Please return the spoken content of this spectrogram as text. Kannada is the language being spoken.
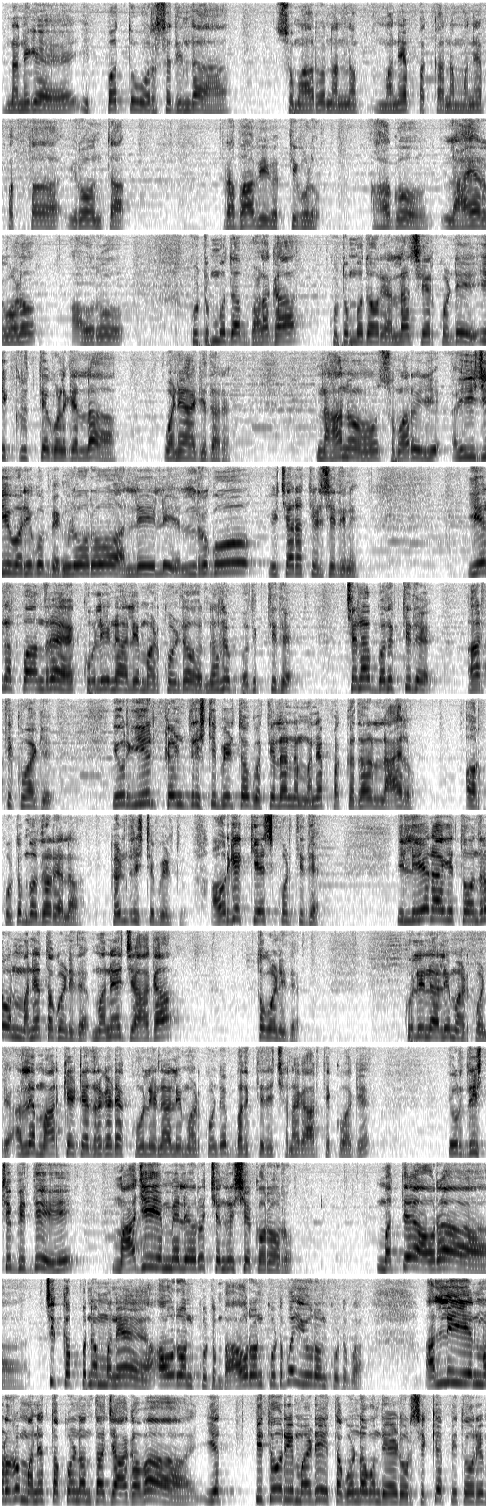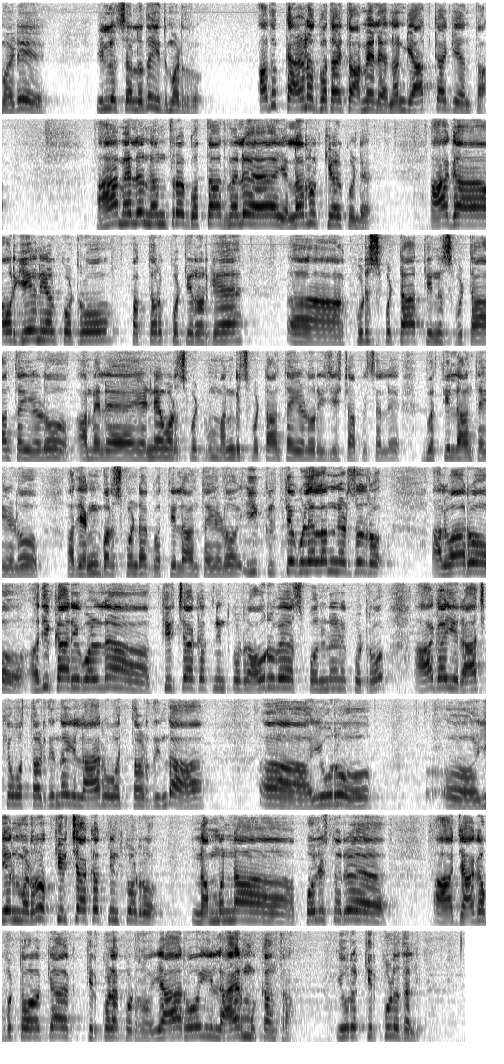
ನನಗೆ ಇಪ್ಪತ್ತು ವರ್ಷದಿಂದ ಸುಮಾರು ನನ್ನ ಮನೆ ಪಕ್ಕ, ನಮ್ಮ ಮನೆ ಪಕ್ಕ ಇರುವಂಥ ಪ್ರಭಾವಿ ವ್ಯಕ್ತಿಗಳು ಹಾಗೂ ಲಾಯರ್ಗಳು, ಅವರು ಕುಟುಂಬದ ಬಳಗ ಕುಟುಂಬದವರು ಎಲ್ಲ ಸೇರಿಕೊಂಡು ಈ ಕೃತ್ಯಗಳಿಗೆಲ್ಲ ಹೊಣೆ ಆಗಿದ್ದಾರೆ. ನಾನು ಸುಮಾರು ಐ ಜಿವರೆಗೂ ಬೆಂಗಳೂರು, ಅಲ್ಲಿ ಇಲ್ಲಿ ಎಲ್ರಿಗೂ ವಿಚಾರ ತಿಳಿಸಿದ್ದೀನಿ. ಏನಪ್ಪ ಅಂದರೆ ಕೂಲಿ ನಾಲಿ ಮಾಡಿಕೊಂಡು ನಾನು ಬದುಕ್ತಿದ್ದೆ. ಚೆನ್ನಾಗಿ ಬದುಕ್ತಿದ್ದೆ ಆರ್ಥಿಕವಾಗಿ. ಇವ್ರಿಗೆ ಏನು ಕಣ್ಣು ದೃಷ್ಟಿ ಬೀಳ್ತೋ ಗೊತ್ತಿಲ್ಲ, ನಮ್ಮ ಮನೆ ಪಕ್ಕದವ್ರು ಲಾಯರು, ಅವ್ರ ಕುಟುಂಬದವರೆಲ್ಲ ಕಣ್ಣು ದೃಷ್ಟಿ ಬೀಳ್ತು. ಅವ್ರಿಗೆ ಕೇಸ್ ಕೊಡ್ತಿದ್ದೆ. ಇಲ್ಲಿ ಏನಾಗಿತ್ತು ಅಂದರೆ ಒಂದು ಮನೆ ತೊಗೊಂಡಿದ್ದೆ. ಮನೆ ಜಾಗ ತೊಗೊಂಡಿದ್ದೆ. ಕೂಲಿ ಮಾಡಿಕೊಂಡೆ. ಅಲ್ಲೇ ಮಾರ್ಕೆಟ್ ಎದುರುಗಡೆ ಕೂಲಿನಾಲಿ ಮಾಡಿಕೊಂಡೆ. ಬದುಕ್ತಿದೆ ಚೆನ್ನಾಗಿ, ಆರ್ಥಿಕವಾಗಿ. ಇವ್ರ ದೃಷ್ಟಿ ಬಿದ್ದು ಮಾಜಿ ಎಂ ಎಲ್ ಎವರು ಚಂದ್ರಶೇಖರ್ ಅವರು, ಮತ್ತು ಅವರ ಚಿಕ್ಕಪ್ಪನ ಮನೆ ಅವರೊಂದು ಕುಟುಂಬ ಅವರೊಂದು ಕುಟುಂಬ, ಇವರೊಂದು ಕುಟುಂಬ. ಅಲ್ಲಿ ಏನು ಮಾಡಿದ್ರು, ಮನೆ ತಗೊಂಡಂಥ ಜಾಗವ ಎತ್, ಪಿತೋರಿ ಮಾಡಿ ತಗೊಂಡ ಒಂದು ಎರಡು ವರ್ಷಕ್ಕೆ ಪಿತೋರಿ ಮಾಡಿ ಇಲ್ಲೂ ಸಲ್ಲದು ಇದು ಮಾಡಿದ್ರು. ಅದು ಕಾರಣ ಗೊತ್ತಾಯ್ತು ಆಮೇಲೆ, ನನಗೆ ಯಾತಕ್ಕಾಗಿ ಅಂತ. ಆಮೇಲೆ ನಂತರ ಗೊತ್ತಾದ ಮೇಲೆ ಎಲ್ಲರನ್ನೂ ಕೇಳಿಕೊಂಡೆ. ಆಗ ಅವ್ರಿಗೇನು ಹೇಳ್ಕೊಟ್ರು? ಪಕ್ಕದವ್ರಿಗೆ ಕೊಟ್ಟಿರೋರಿಗೆ ಕುಡಿಸ್ಬಿಟ್ಟ, ತಿನ್ನಿಸ್ಬಿಟ್ಟ ಅಂತ ಹೇಳು, ಆಮೇಲೆ ಎಣ್ಣೆ ಹೊಡೆಸ್ಬಿಟ್ಟು ಮನ್ಗಿಸ್ಬಿಟ್ಟ ಅಂತ ಹೇಳು ರಿಜಿಸ್ಟ್ರ್ ಆಫೀಸಲ್ಲಿ ಗೊತ್ತಿಲ್ಲ ಅಂತ ಹೇಳು, ಅದು ಹೆಂಗೆ ಬರ್ಸ್ಕೊಂಡಾಗ ಗೊತ್ತಿಲ್ಲ ಅಂತ ಹೇಳು, ಈ ಕೃತ್ಯಗಳೆಲ್ಲ ನಡೆಸಿದ್ರು. ಹಲವಾರು ಅಧಿಕಾರಿಗಳನ್ನ ತೀರ್ಚಾಕಕ್ಕೆ ನಿಂತ್ಕೊಂಡ್ರು ಅವರು ಸ್ಪಂದನೆ ಕೊಟ್ಟರು ಆಗ ಈ ರಾಜಕೀಯ ಒತ್ತಡದಿಂದ, ಈ ಯಾರು ಒತ್ತಡದಿಂದ ಇವರು ಏನು ಮಾಡಿದ್ರು? ತೀರ್ಚಾಕಕ್ಕೆ ನಿಂತ್ಕೊಂಡ್ರು. ನಮ್ಮನ್ನು ಪೊಲೀಸ್ನವರೇ ಆ ಜಾಗ ಬಿಟ್ಟು ಹೋಗೋಕ್ಕೆ ಕಿರ್ಕುಳ ಕೊಟ್ಟರು ಯಾರು ಈ ಲಾಯರ್ ಮುಖಾಂತರ ಇವರ ಕಿರ್ಕುಳದಲ್ಲಿ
